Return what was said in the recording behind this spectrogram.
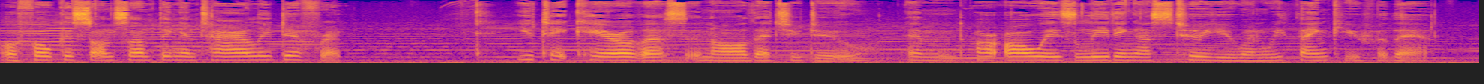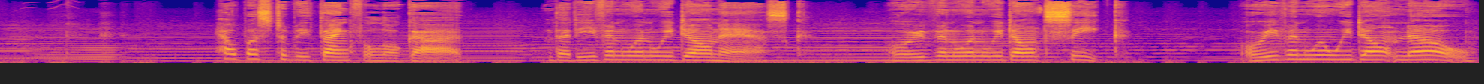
or focused on something entirely different. You take care of us in all that you do and are always leading us to you, and we thank you for that. Help us to be thankful, O oh God, that even when we don't ask, or even when we don't seek, or even when we don't know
